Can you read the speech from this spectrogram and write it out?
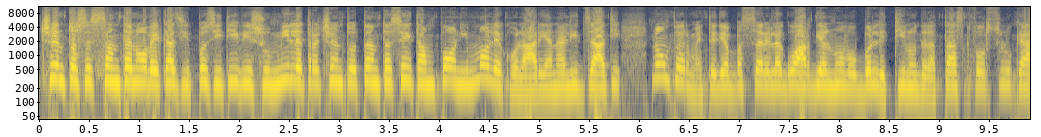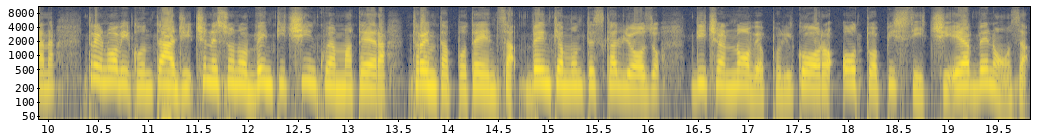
169 casi positivi su 1386 tamponi molecolari analizzati non permette di abbassare la guardia al nuovo bollettino della Task Force Lucana. Tra i nuovi contagi ce ne sono 25 a Matera, 30 a Potenza, 20 a Montescaglioso, 19 a Policoro, 8 a Pisticci e a Venosa.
